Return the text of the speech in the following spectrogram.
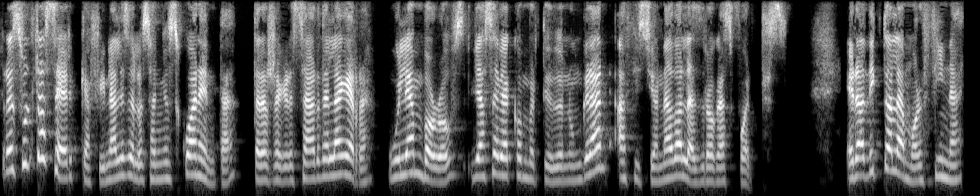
Resulta ser que a finales de los años 40, tras regresar de la guerra, William Burroughs ya se había convertido en un gran aficionado a las drogas fuertes. Era adicto a la morfina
